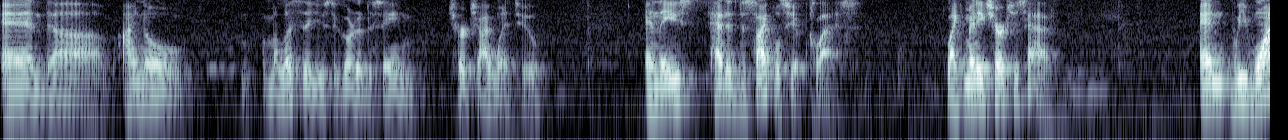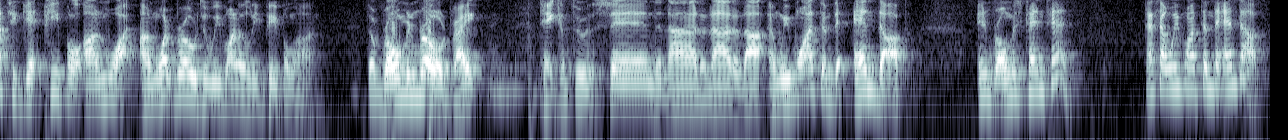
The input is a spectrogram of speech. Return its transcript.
And uh, I know Melissa used to go to the same church I went to, and they used, had a discipleship class, like many churches have. And we want to get people on what? On what road do we want to lead people on? The Roman road, right? Take them through the sin, and da da da da da. And we want them to end up in Romans 10 10. That's how we want them to end up.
